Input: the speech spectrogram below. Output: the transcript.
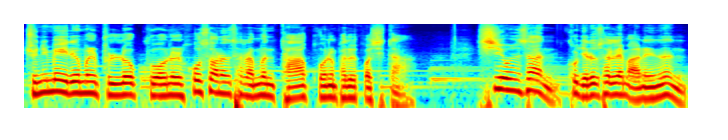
주님의 이름을 불러 구원을 호소하는 사람은 다 구원을 받을 것이다. 시온산 곧 예루살렘 안에는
